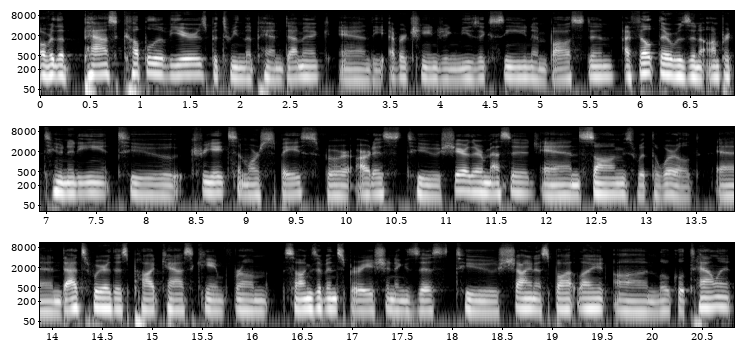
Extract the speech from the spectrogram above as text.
Over the past couple of years, between the pandemic and the ever changing music scene in Boston, I felt there was an opportunity to create some more space for artists to share their message and songs with the world. And that's where this podcast came from. Songs of Inspiration exists to shine a spotlight on local talent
